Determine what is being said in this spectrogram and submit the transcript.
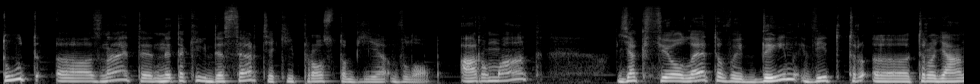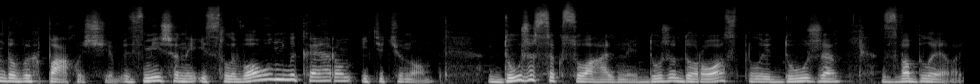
тут, а, знаєте, не такий десерт, який просто б'є в лоб. Аромат як фіолетовий дим від е, трояндових пахощів, змішаний із сливовим ликером і тютюном. Дуже сексуальний, дуже дорослий, дуже звабливий.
